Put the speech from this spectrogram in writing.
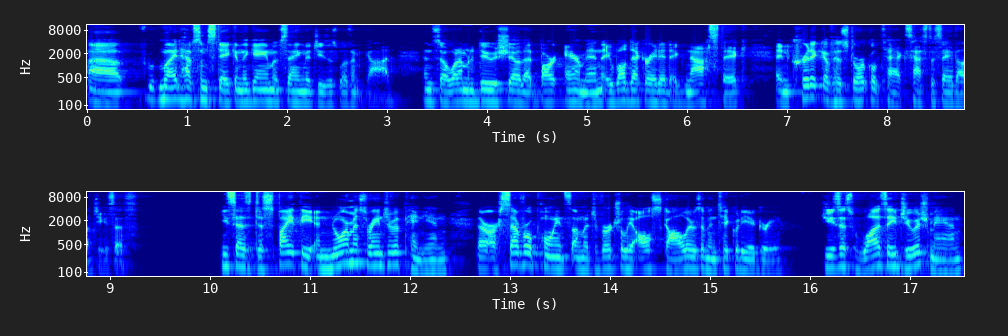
uh, might have some stake in the game of saying that Jesus wasn't God. And so, what I'm going to do is show that Bart Ehrman, a well decorated agnostic and critic of historical texts, has to say about Jesus. He says, despite the enormous range of opinion, there are several points on which virtually all scholars of antiquity agree. Jesus was a Jewish man,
